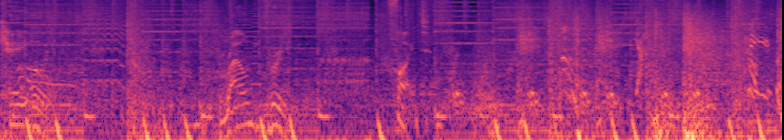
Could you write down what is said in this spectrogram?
KO. Round three. Fight. KO.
